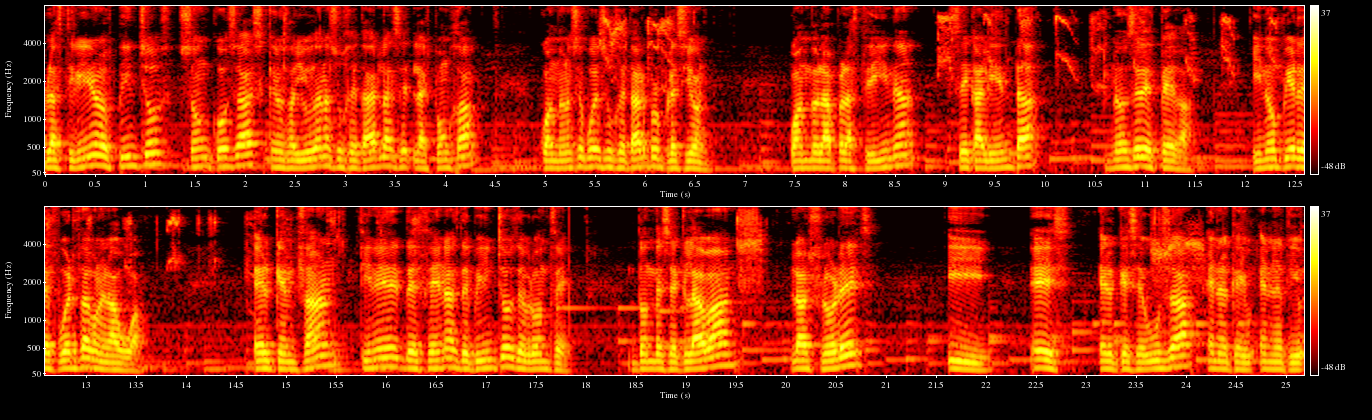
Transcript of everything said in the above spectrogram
plastilina y los pinchos son cosas que nos ayudan a sujetar la, la, esponja cuando no se puede sujetar por presión. Cuando la plastilina se calienta, no se despega y no pierde fuerza con el agua. El Kenzan tiene decenas de pinchos de bronce, donde se clavan las flores y es el que se usa en el, que, en el que,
